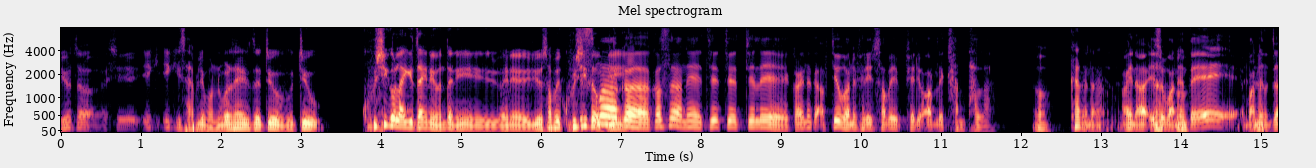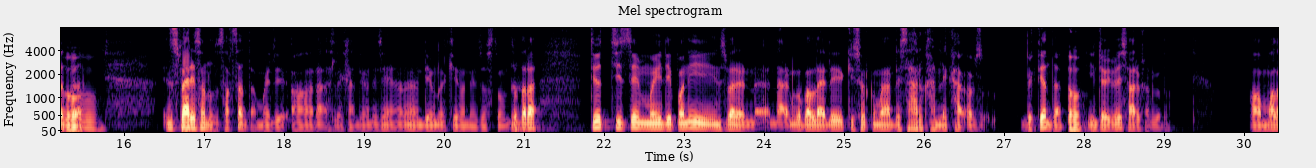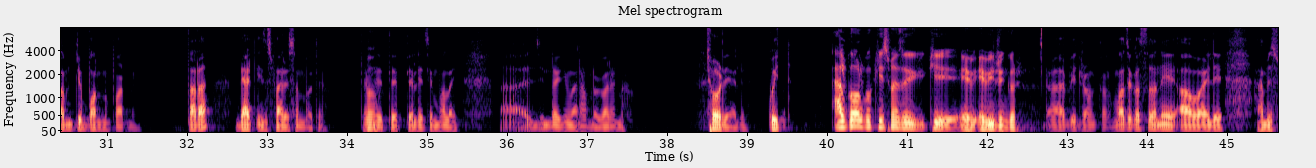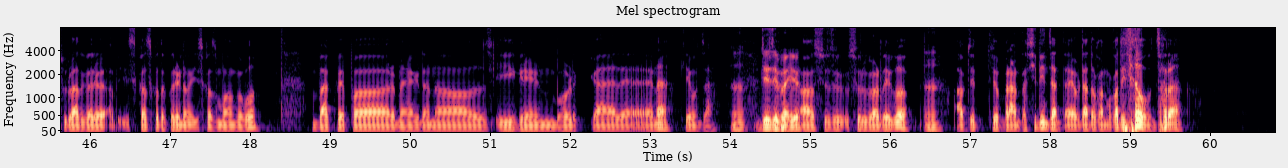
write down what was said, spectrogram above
यो त एक एक हिसाबले भन्नुपर्दाखेरि त त्यो त्यो खुसीको लागि चाहिने हो नि त नि। होइन यो सबै खुसी त हो कस्तो भने त्यो त्यो त्यसले कहीँ न अब त्यो भने फेरि सबै फेरि अरूले खान थाल्ला। होइन होइन यसो भन्यो भने त ए भन्ने हुन्छ नि त। इन्सपाइरेसन हुनसक्छ नि त। मैले राजले खान्थ्यो भने चाहिँ देऊ न के भन्ने जस्तो हुन्छ। तर त्यो चिज चाहिँ मैले पनि इन्सपायर नारायण गोपाल दाईले किशोर कुमारले शाहरुख खानले खा देख्थ्यो नि त। इन्टरभ्यूमै शाहरुख खानको त। मलाई पनि त्यो बन्नुपर्ने। तर ब्याड इन्सपाइरेसन भयो त्यो। त्यसले त्यो त्यसले चाहिँ मलाई जिन्दगीमा राम्रो गरेन। छोडिदिएँ अहिले। क्विट। एल्कोहलको केसमा चाहिँ के हेभी ड्रिङ्कर बी ड्रङ्कर म चाहिँ कस्तो भने अब अहिले हामी सुरुवात गऱ्यो अब स्कचको त कुरै न स्कच महँगो भयो। बाक पेपर म्याकडनल्ड्स इ ग्रेन भोडका होइन? के हुन्छ? जे जे अँ, सुरु सुरु गर्दै गयो। अब त्यो त्यो ब्रान्ड त सिद्धिन्छ नि त। एउटा दोकानमा कति त हुन्छ र?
